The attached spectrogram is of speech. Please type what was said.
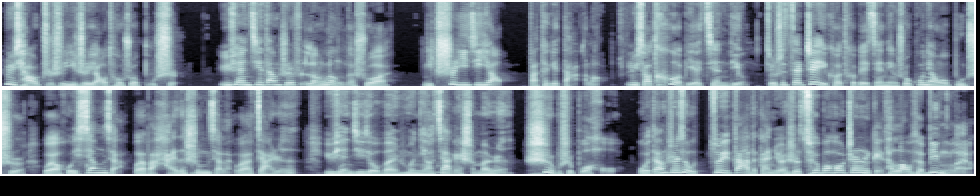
绿桥只是一直摇头说不是。于玄机当时冷冷地说：“你吃一剂药，把他给打了。”绿桥特别坚定，就是在这一刻特别坚定，说：“姑娘，我不吃，我要回乡下，我要把孩子生下来，我要嫁人。”于玄机就问说：“你要嫁给什么人？是不是伯侯？”我当时就最大的感觉是，崔伯侯真是给他落下病了呀。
